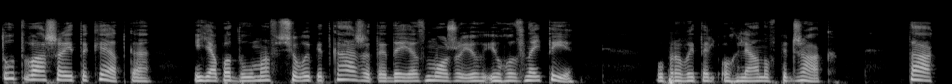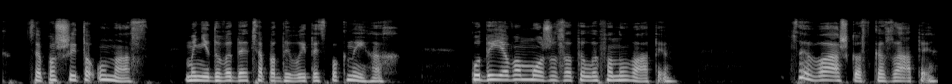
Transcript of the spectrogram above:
Тут ваша етикетка, і я подумав, що ви підкажете, де я зможу його знайти. Управитель оглянув піджак. Так, це пошито у нас. Мені доведеться подивитись по книгах. Куди я вам можу зателефонувати? Це важко сказати,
